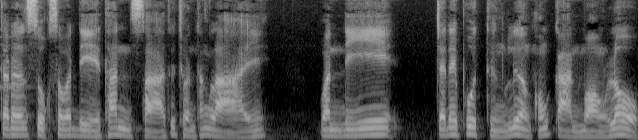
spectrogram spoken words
เจริญสุขสวัสดีท่านสาธุชนทั้งหลาย วันนี้จะได้พูดถึงเรื่องของการมองโลก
